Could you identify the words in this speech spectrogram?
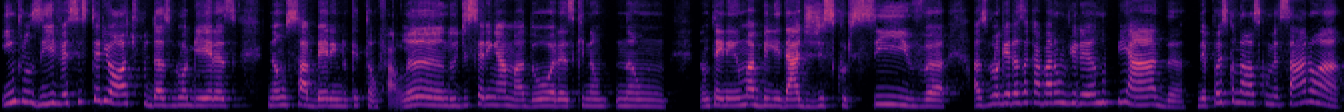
Inclusive, esse estereótipo das blogueiras não saberem do que estão falando, de serem amadoras, que não, não, não têm nenhuma habilidade discursiva. As blogueiras acabaram virando piada. Depois, quando elas começaram a,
